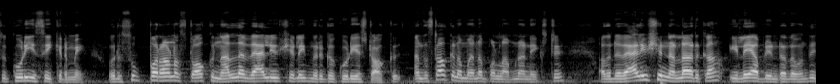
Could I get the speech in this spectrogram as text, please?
ஸோ கூடிய சீக்கிரமே. ஒரு சூப்பரான ஸ்டாக்கு நல்ல வேல்யூஷன்லையும் இருக்கக்கூடிய ஸ்டாக்கு அந்த ஸ்டாக்கு நம்ம என்ன பண்ணலாம்னா நெக்ஸ்ட்டு அதோட வேல்யூஷன் நல்லா இருக்கா இல்லையா அப்படின்றத வந்து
